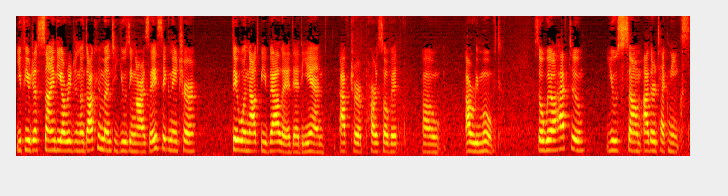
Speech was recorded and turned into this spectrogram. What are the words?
If you just sign the original document using RSA signature, they will not be valid at the end after parts of it uh, are removed. So we'll have to use some other techniques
